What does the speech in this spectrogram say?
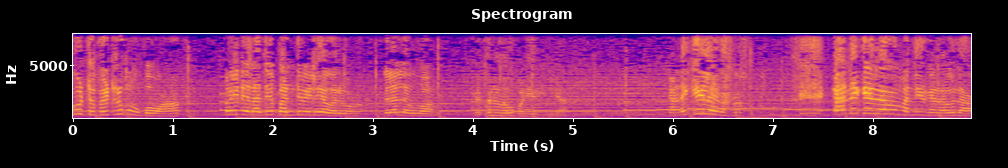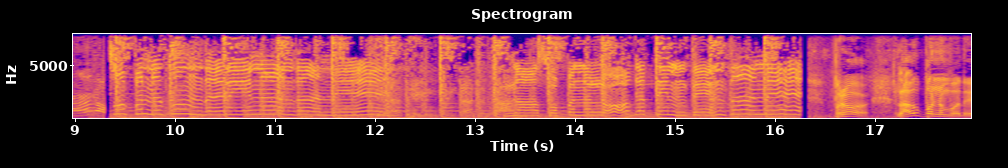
கூட்டு பெட்ரூமுக்கு போவான். போயிட்டு எல்லாத்தையும் பண்ணிட்டு வெளியே வருவான் இதெல்லாம் லவ்வா எத்தனை லவ் பண்ணியிருக்கீங்க கணக்கே இல்லை. கணக்கே இல்லாம பண்ணிருக்கேன் லவ்லாம் சொப்பன சுந்தரி நான் தானே. நான் சொப்பன லோகத்தின் தேன் தானே. ப்ரோ லவ் பண்ணும்போது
